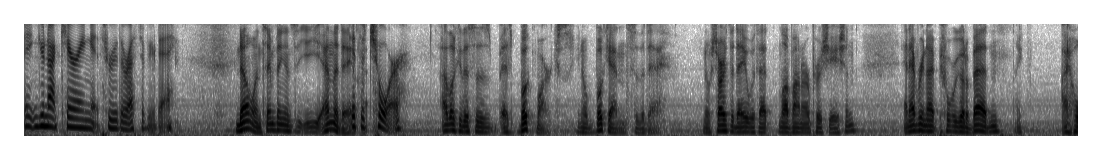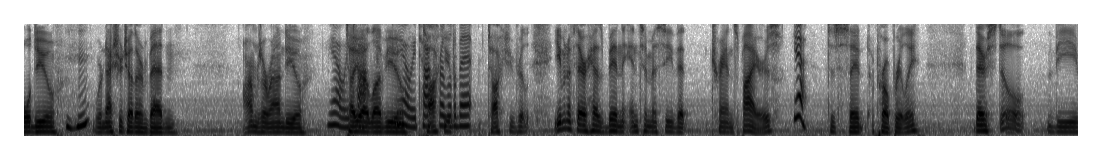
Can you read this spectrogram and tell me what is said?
you're not carrying it through the rest of your day. No, and same thing as you end the day. It's a chore. I look at this as, as bookmarks, you know, bookends to the day. You know, start the day with that love, honor, appreciation. And every night before we go to bed, like I hold you, Mm-hmm. we're next to each other in bed, arms around you, Yeah. We tell talk, you I love you. Yeah. We talk, for a little bit. talk to you for, even if there has been intimacy that transpires, Yeah. to say it appropriately, there's still the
